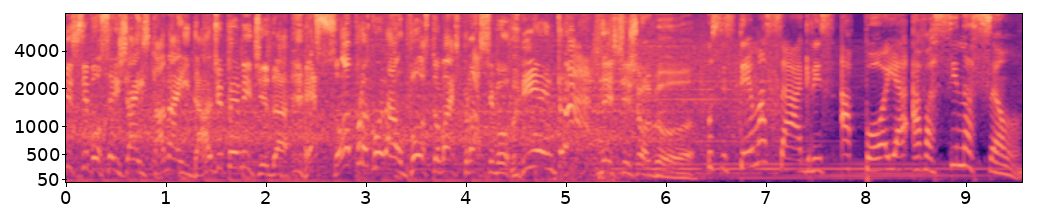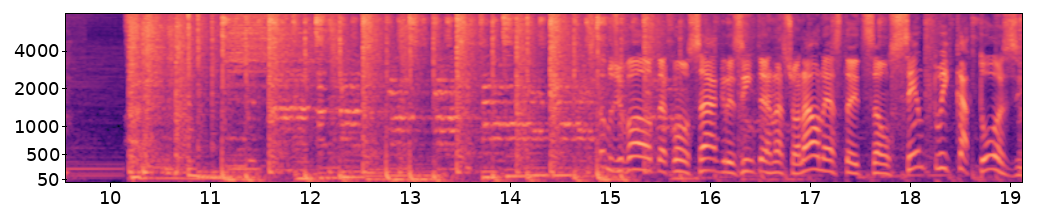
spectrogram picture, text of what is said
E se você já está na idade permitida, é só procurar o posto mais próximo e entrar neste jogo. O Sistema Sagres apoia a vacinação. Estamos de volta com o Sagres Internacional nesta edição 114.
